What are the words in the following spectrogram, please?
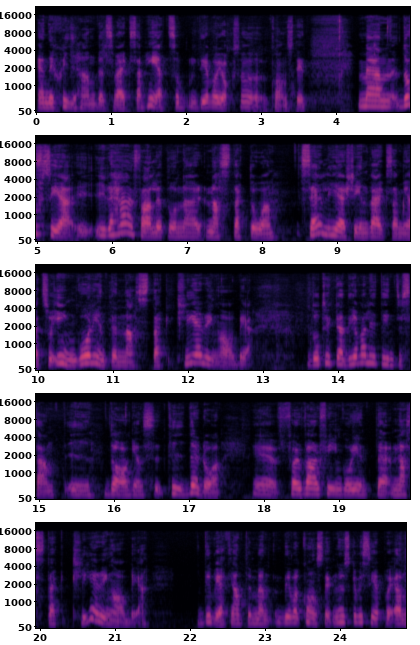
energihandelsverksamhet så det var ju också konstigt. Men då ser jag i det här fallet då när Nasdaq då säljer sin verksamhet så ingår inte Nasdaq Clearing AB. Då tyckte jag det var lite intressant i dagens tider då. Eh, för varför ingår inte Nasdaq Clearing AB? Det vet jag inte, men det var konstigt. Nu ska vi se på en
